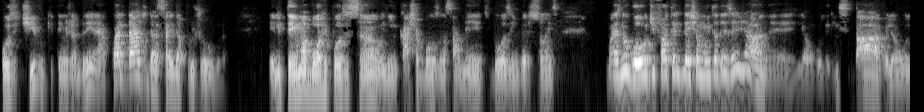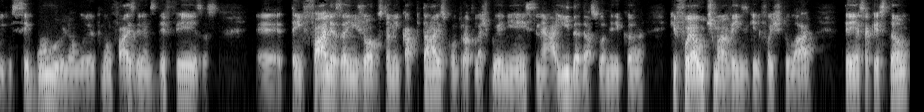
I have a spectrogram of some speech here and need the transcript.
positivo que tem o Jandrei, né, a qualidade da saída para o jogo. Né? Ele tem uma boa reposição, ele encaixa bons lançamentos, boas inversões, mas no gol, de fato, ele deixa muito a desejar, né? Ele é um goleiro instável, ele é um goleiro inseguro, ele é um goleiro que não faz grandes defesas. É, tem falhas aí em jogos também capitais contra o Atlético Goianiense, né? A ida da Sul-Americana, que foi a última vez em que ele foi titular, tem essa questão.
